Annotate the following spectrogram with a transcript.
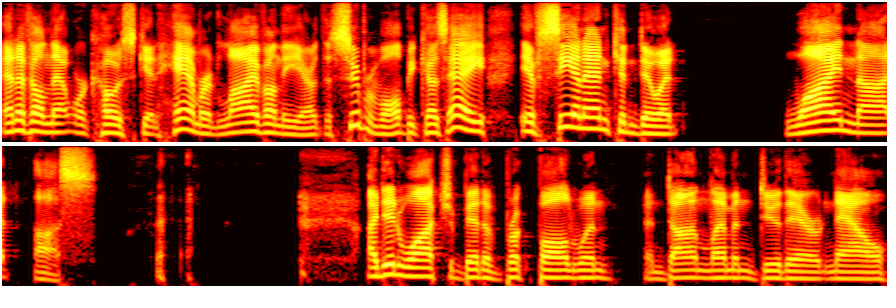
NFL Network hosts get hammered live on the air at the Super Bowl because, hey, if CNN can do it, why not us? I did watch a bit of Brooke Baldwin and Don Lemon do their now,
